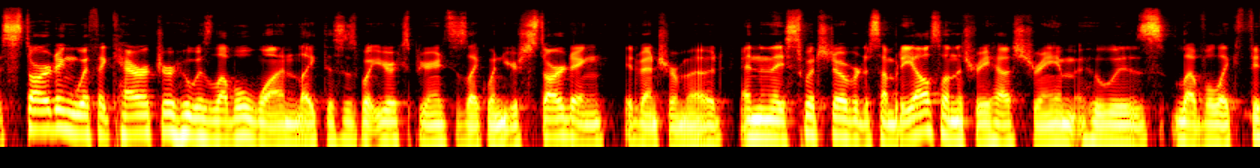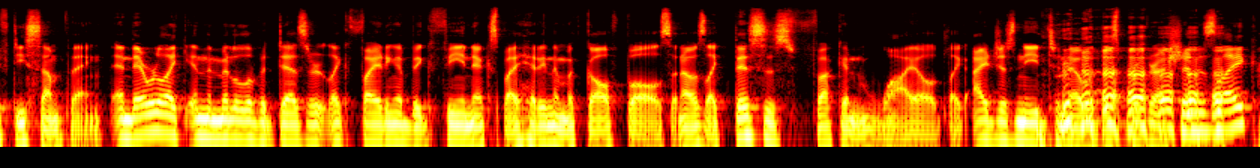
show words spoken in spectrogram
starting with a character who was level one. Like, this is what your experience is like when you're starting adventure mode. And then they switched over to somebody else on the Treehouse stream who was level like 50 something. And they were like in the middle of a desert, like fighting a big phoenix by hitting them with golf balls. And I was like, this is fucking wild. Like, I just need to know what this progression is like.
